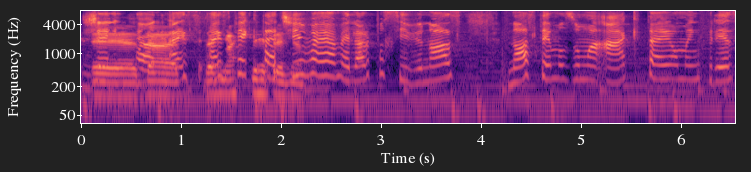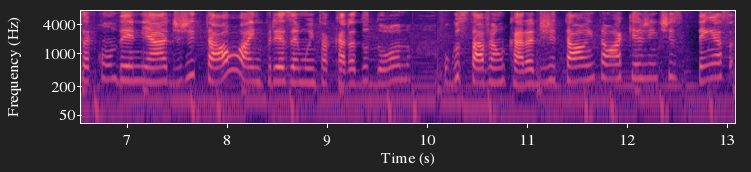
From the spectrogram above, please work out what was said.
Gente, é, da, a, a expectativa é a melhor possível. Nós nós temos uma Acta, é uma empresa com DNA digital. A empresa é muito a cara do dono. O Gustavo é um cara digital, então aqui a gente tem essa,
